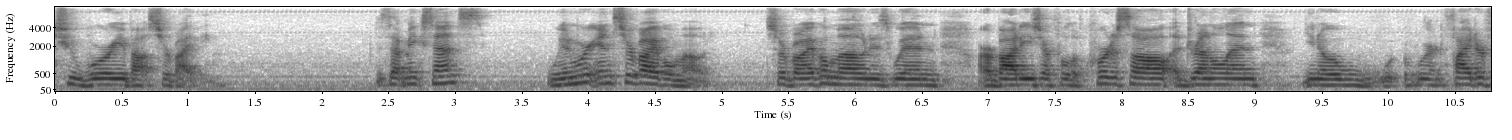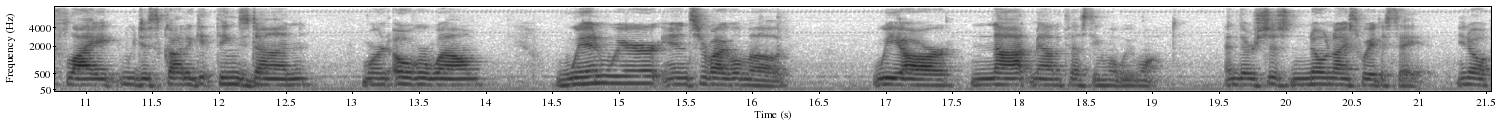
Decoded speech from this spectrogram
to worry about surviving. Does that make sense? When we're in survival mode, survival mode is when our bodies are full of cortisol, adrenaline, you know, we're in fight or flight. We just got to get things done. We're in overwhelm. When we're in survival mode, we are not manifesting what we want. And there's just no nice way to say it. You know,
